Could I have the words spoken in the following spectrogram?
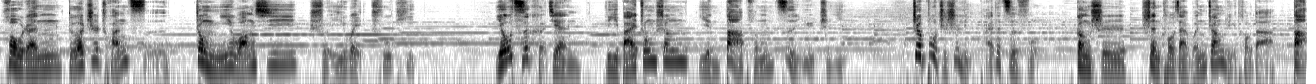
后人得知传此。仲尼亡兮，谁为出涕？由此可见，李白终生引大鹏自喻之意。这不只是李白的自负，更是渗透在文章里头的大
